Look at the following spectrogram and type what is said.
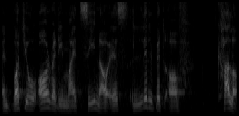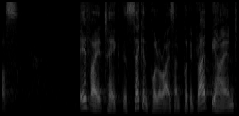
And what you already might see now is a little bit of colors. If I take the second polarizer and put it right behind,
